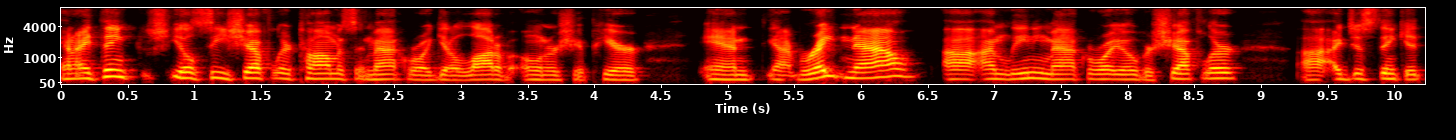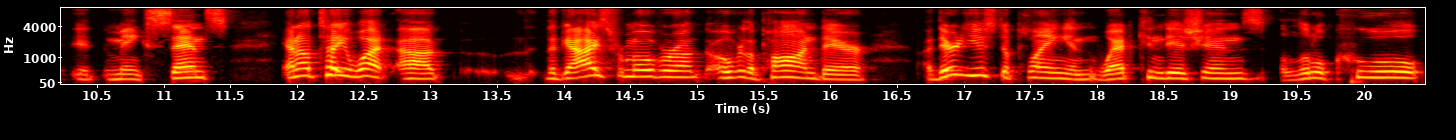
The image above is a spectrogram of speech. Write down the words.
And I think you'll see Scheffler, Thomas, and McIlroy get a lot of ownership here. And yeah, right now, uh, I'm leaning McIlroy over Scheffler. Uh, I just think it it makes sense. And I'll tell you what, uh, the guys from over on over the pond there, they're used to playing in wet conditions, a little cool,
